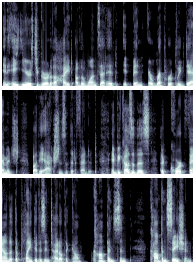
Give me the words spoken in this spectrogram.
and 8 years to grow to the height of the ones that had it been irreparably damaged by the actions of the defendant. And because of this, the court found that the plaintiff is entitled to com- compensate compensation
